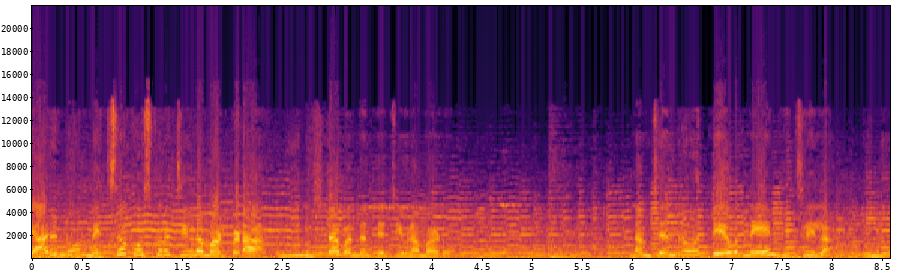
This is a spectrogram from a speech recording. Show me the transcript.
ಯಾರನ್ನು ಮೆಚ್ಚೋಕೋಸ್ಕರ ಜೀವನ ಮಾಡಬೇಡ. ನೀನ್ ಇಷ್ಟ ಬಂದಂತೆ ಜೀವನ ಮಾಡು. ನಮ್ಮ ಜನರು ದೇವ್ರನ್ನೇ ಮೆಚ್ಚಲಿಲ್ಲ ಇನ್ನು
